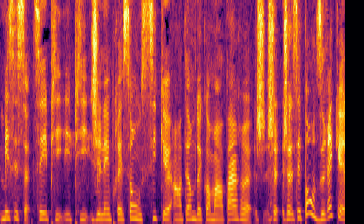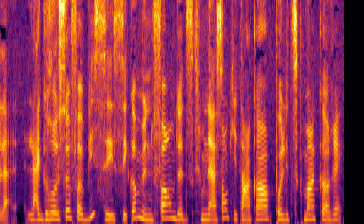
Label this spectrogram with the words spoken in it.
mais c'est ça, tu sais. Puis et puis j'ai l'impression aussi que en termes de commentaires, je, je, sais pas, on dirait que la, la grossophobie c'est comme une forme de discrimination qui est encore politiquement correcte.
